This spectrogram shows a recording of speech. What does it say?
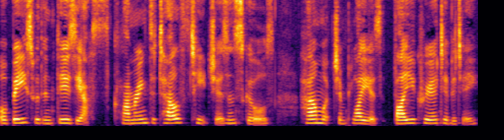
obese with enthusiasts clamouring to tell teachers and schools how much employers value creativity,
